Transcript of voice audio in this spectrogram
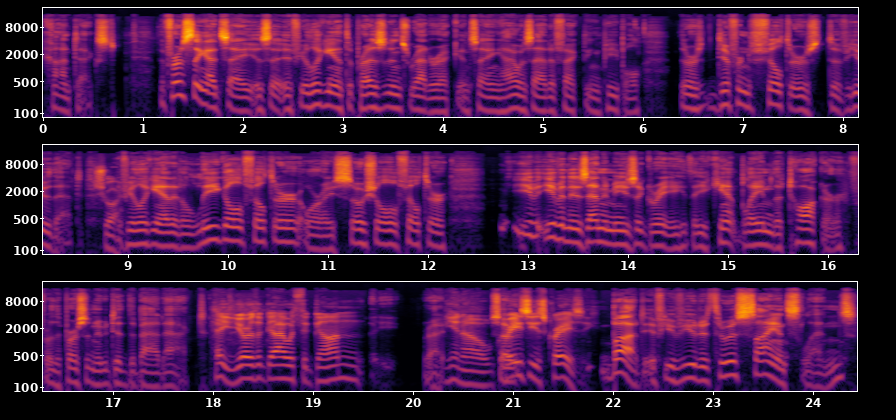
context. The first thing I'd say is that if you're looking at the president's rhetoric and saying how is that affecting people, there are different filters to view that. Sure. If you're looking at it a legal filter or a social filter, even, his enemies agree that you can't blame the talker for the person who did the bad act. hey, you're the guy with the gun. Right. You know, So- crazy is crazy. But if you viewed it through a science lens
